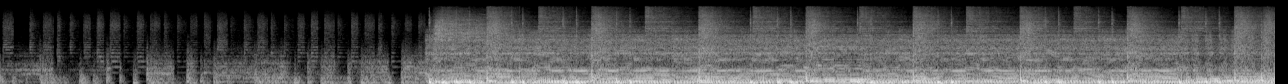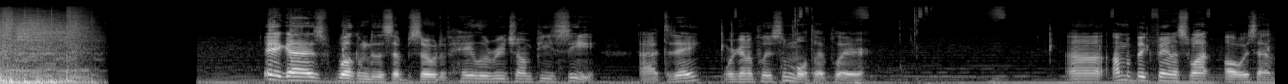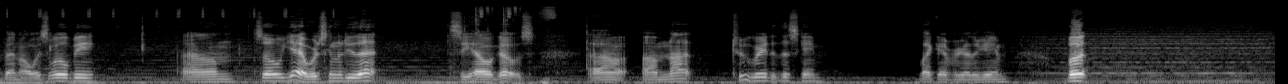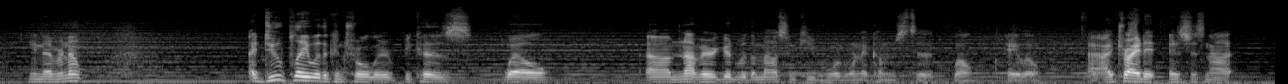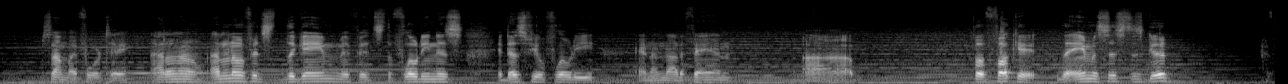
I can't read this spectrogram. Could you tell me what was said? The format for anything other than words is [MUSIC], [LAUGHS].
Hey guys, welcome to this episode of Halo Reach on PC. Uh, today, we're gonna play some multiplayer. Uh, I'm a big fan of SWAT, always have been, always will be. Um, so yeah, we're just gonna do that. See how it goes. Uh, I'm not too great at this game, like every other game, but you never know. I do play with a controller because, well, I'm not very good with a mouse and keyboard when it comes to, well, Halo. I, I tried it, it's just not, it's not my forte. I don't know. I don't know if it's the game, if it's the floatiness. It does feel floaty, and I'm not a fan. Uh, but fuck it. The aim assist is good.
